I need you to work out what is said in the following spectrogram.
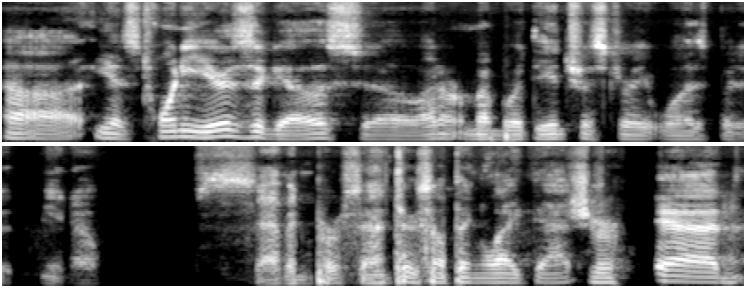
uh, you know, it's 20 years ago. So I don't remember what the interest rate was, but, it, you know, seven percent or something like that. Sure. And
